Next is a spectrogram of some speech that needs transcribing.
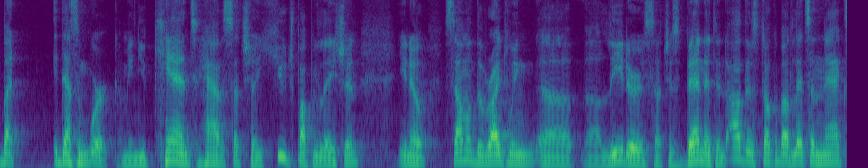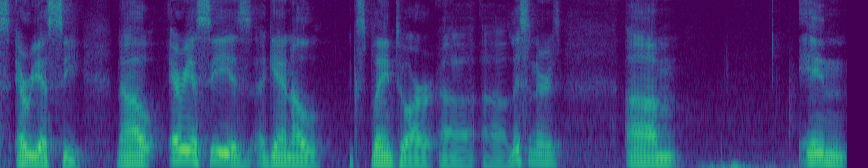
but it doesn't work. I mean, you can't have such a huge population. You know, some of the right wing uh, uh, leaders, such as Bennett and others, talk about let's annex Area C. Now, Area C is, again, I'll explain to our uh, uh, listeners. Um, in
